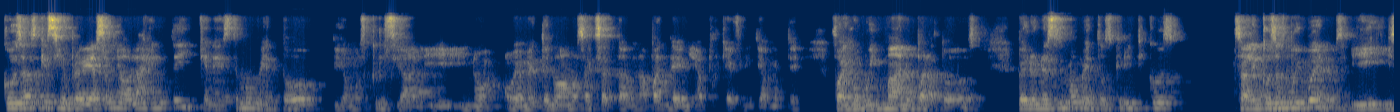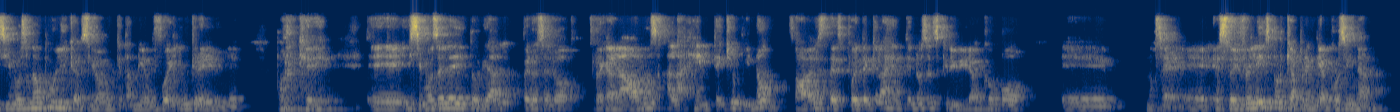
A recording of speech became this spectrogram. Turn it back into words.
cosas que siempre había soñado la gente y que en este momento, digamos, crucial y, no, obviamente no vamos a aceptar una pandemia porque definitivamente fue algo muy malo para todos, pero en estos momentos críticos salen cosas muy buenas y hicimos una publicación que también fue increíble porque eh, hicimos el editorial, pero se lo regalábamos a la gente que opinó, ¿sabes? Después de que la gente nos escribiera como, eh, no sé, eh, estoy feliz porque aprendí a cocinar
